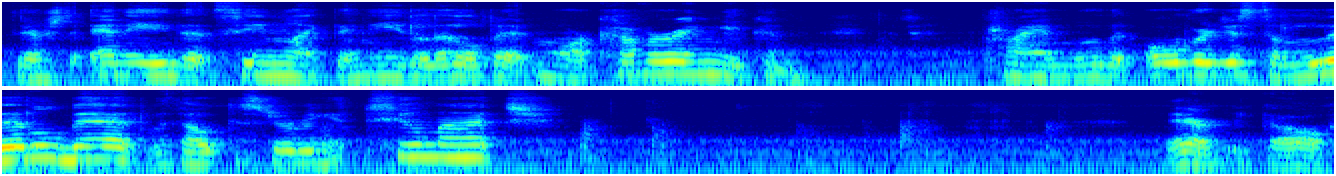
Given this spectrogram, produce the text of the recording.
If there's any that seem like they need a little bit more covering, you can try and move it over just a little bit without disturbing it too much. There we go.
